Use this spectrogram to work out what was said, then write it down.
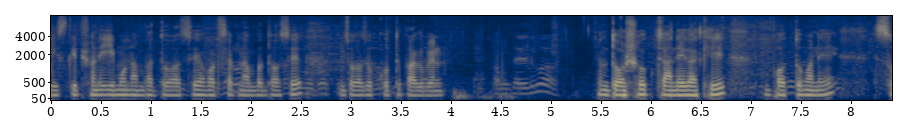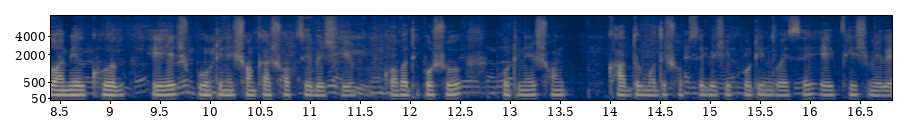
ডিসক্রিপশনে ইমো নাম্বার দেওয়া আছে হোয়াটসঅ্যাপ নাম্বার দেওয়া আছে, যোগাযোগ করতে পারবেন। দর্শক জানে রাখি, বর্তমানে সোয়ামিল খোল এ প্রোটিনের সংখ্যা সবচেয়ে বেশি। গবাদি পশু প্রোটিনের সং খাদ্যর মধ্যে সবচেয়ে বেশি প্রোটিন রয়েছে এই ফিশ মিলে।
